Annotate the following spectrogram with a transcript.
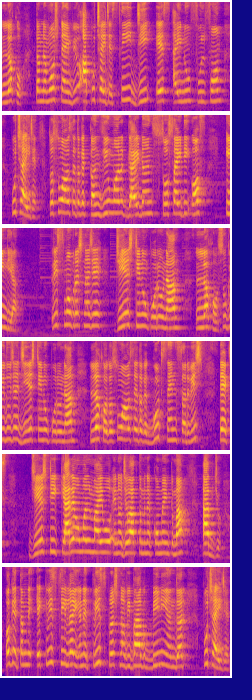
લખો. તમને મોસ્ટ ટાઈમ વ્યૂ આ પૂછાય છે. સીજીએસઆઈનું ફૂલ ફોર્મ પૂછાય છે. તો શું આવશે? તો કે consumer guidance society of India ત્રીસમો પ્રશ્ન છે જીએસટીનું પૂરું નામ લખો. શું કીધું છે? જીએસટીનું પૂરું નામ લખો. તો શું આવશે? તો કે goods and service tax GST ક્યારે અમલમાં આવ્યો? એનો જવાબ તમને કોમેન્ટમાં આપજો. ઓકે, તમને એકવીસથી લઈ અને ત્રીસ પ્રશ્ન વિભાગ બીની અંદર પૂછાય છે.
